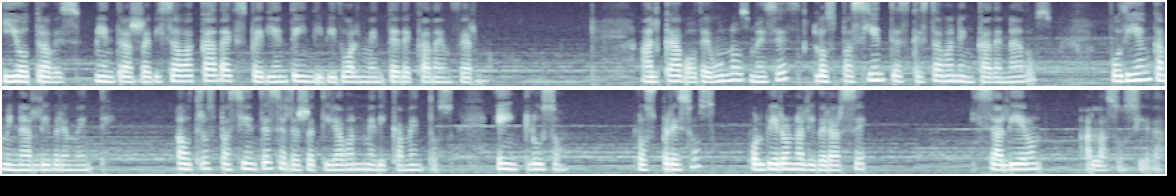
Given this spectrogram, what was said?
y otra vez mientras revisaba cada expediente individualmente de cada enfermo. Al cabo de unos meses, los pacientes que estaban encadenados podían caminar libremente. A otros pacientes se les retiraban medicamentos e incluso los presos volvieron a liberarse y salieron a la sociedad.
